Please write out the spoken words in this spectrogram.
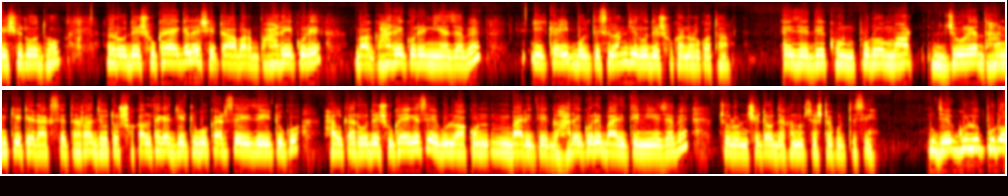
বেশি রোদ হোক, রোদে শুকায় গেলে সেটা আবার ভারে করে বা ঘাড়ে করে নিয়ে যাবে। এটাই বলতেছিলাম যে রোদে শুকানোর কথা। এই যে দেখুন, পুরো মাঠ জোরে ধান কেটে রাখছে তারা। যেহেতু সকাল থেকে যেটুকু কাটছে, এই যে এইটুকু হালকা রোদে শুকিয়ে গেছে, এগুলো এখন বাড়িতে, ঘাড়ে করে বাড়িতে নিয়ে যাবে। চলুন, সেটাও দেখানোর চেষ্টা করতেছি। যেগুলো পুরো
